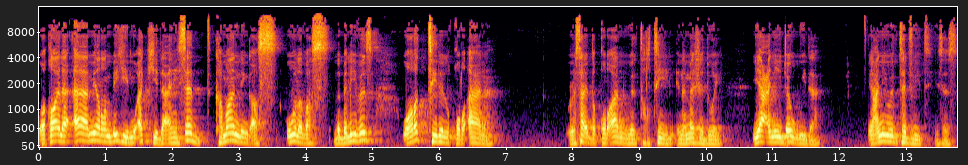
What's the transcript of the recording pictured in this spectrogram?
وقال آمرا به مؤكدا and he said commanding us all of us the believers ورتل القرآن recite the Quran with tartil in a measured way. يعني جودا. يعني with tajweed, he says.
